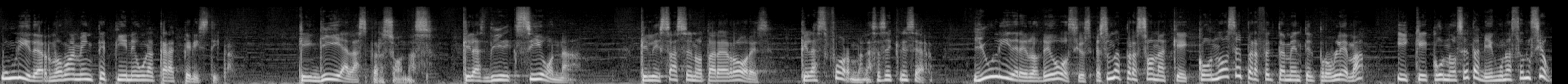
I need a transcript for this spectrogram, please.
Un líder normalmente tiene una característica, que guía a las personas, que las direcciona, que les hace notar errores, que las forma, las hace crecer. Y un líder en los negocios es una persona que conoce perfectamente el problema y que conoce también una solución,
